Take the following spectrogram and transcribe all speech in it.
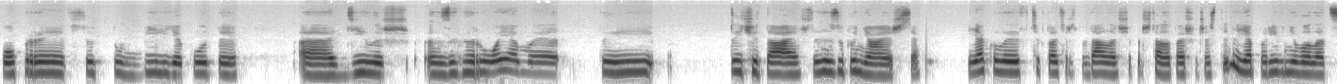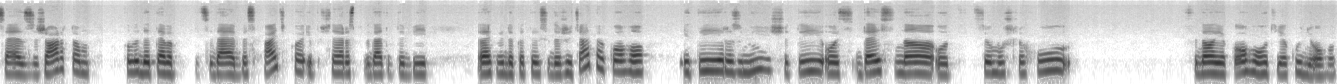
попри всю ту біль, яку ти е, ділиш з героями, ти ти читаєш, ти не зупиняєшся. Я коли в Тіктоці розповідала, що прочитала першу частину, я порівнювала це з жартом, коли до тебе підсідає безхатько і починає розповідати тобі, як він докатився до життя такого, і ти розумієш, що ти ось десь на от цьому шляху, фінал якого от як у нього.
